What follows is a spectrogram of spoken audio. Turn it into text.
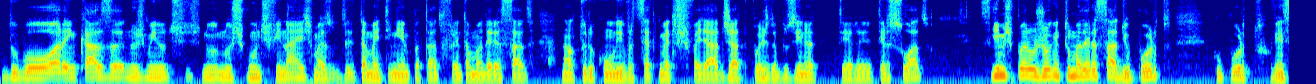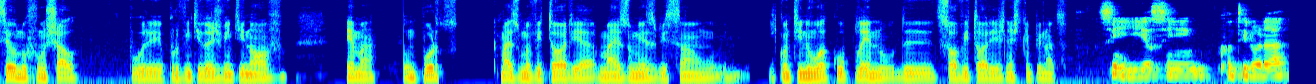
do Boa Hora em casa nos minutos, no, nos segundos finais, mas também tinha empatado frente ao Madeira Sade na altura com um livre de 7 metros falhado, já depois da buzina ter, ter soado. Seguimos para o jogo entre o Madeira Sade e o Porto, que o Porto venceu no Funchal por, por 22-29. Ema, um Porto que mais uma vitória, mais uma exibição e continua com o pleno de, de só vitórias neste campeonato. Sim, e assim continuará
